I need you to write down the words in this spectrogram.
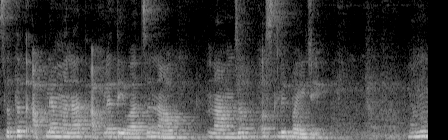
सतत आपल्या मनात आपल्या देवाचं नाव नामजप असले पाहिजे. म्हणून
